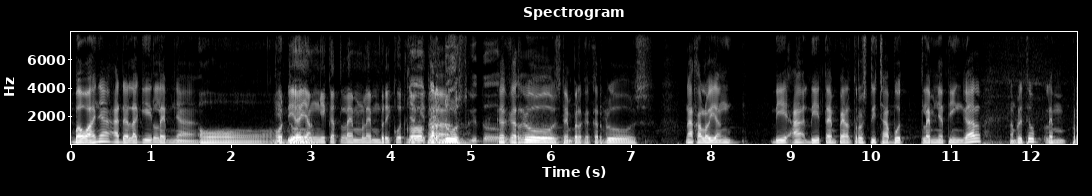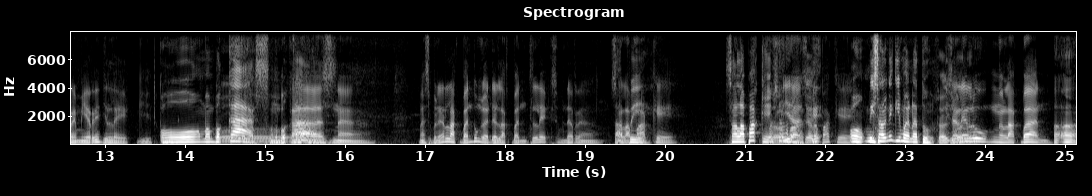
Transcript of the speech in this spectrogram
bawahnya ada lagi lemnya. Oh. Oh, Gitu. dia yang ngikat lem-lem berikutnya Ke gitu. kardus gitu. Ke kardus, tempel ke kardus. Nah kalau yang di a- ditempel terus dicabut lemnya tinggal, nah berarti itu lem premiernya jelek gitu. Oh, membekas, Oh. membekas. Nah, nah sebenarnya lakban tuh nggak ada lakban jelek sebenarnya, salah pakai. Salah pakai. Salah Iya, pakai. salah pakai. Oh, misalnya gimana tuh? Misalnya lu ngelakban, Heeh,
